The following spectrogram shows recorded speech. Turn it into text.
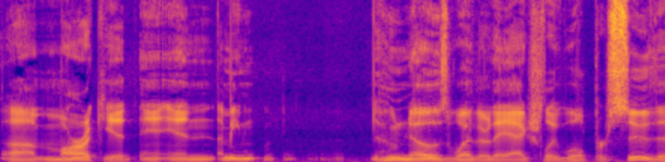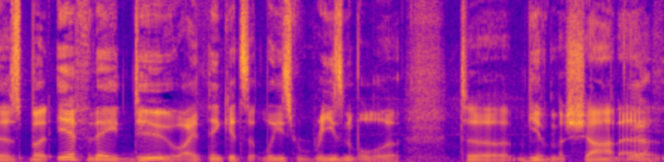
uh, market, and, and I mean who knows whether they actually will pursue this, but if they do, I think it's at least reasonable to, to give them a shot at yeah. it.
